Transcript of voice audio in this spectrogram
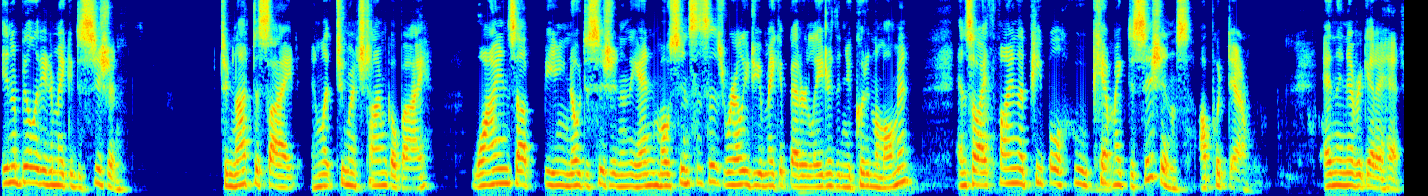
inability to make a decision, to not decide and let too much time go by, winds up being no decision in the end. Most instances, rarely do you make it better later than you could in the moment. And so I find that people who can't make decisions, I'll put down and they never get ahead.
